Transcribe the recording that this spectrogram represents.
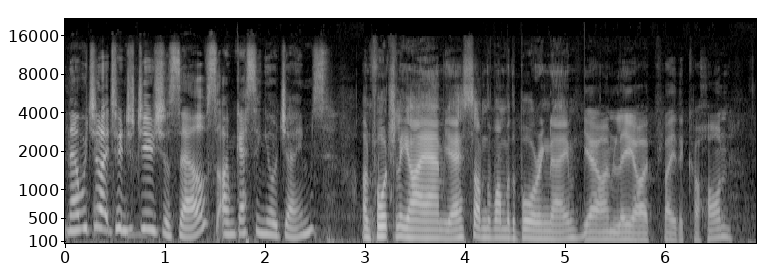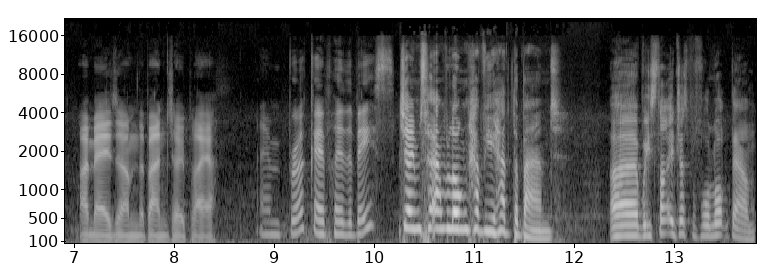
Now, would you like to introduce yourselves? I'm guessing you're James. Unfortunately, I am, yes. I'm the one with the boring name. Yeah, I'm Lee. I play the cajon. I'm Ed. I'm the banjo player. I'm Brooke. I play the bass. James, how long have you had the band? Uh, we started just before lockdown.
